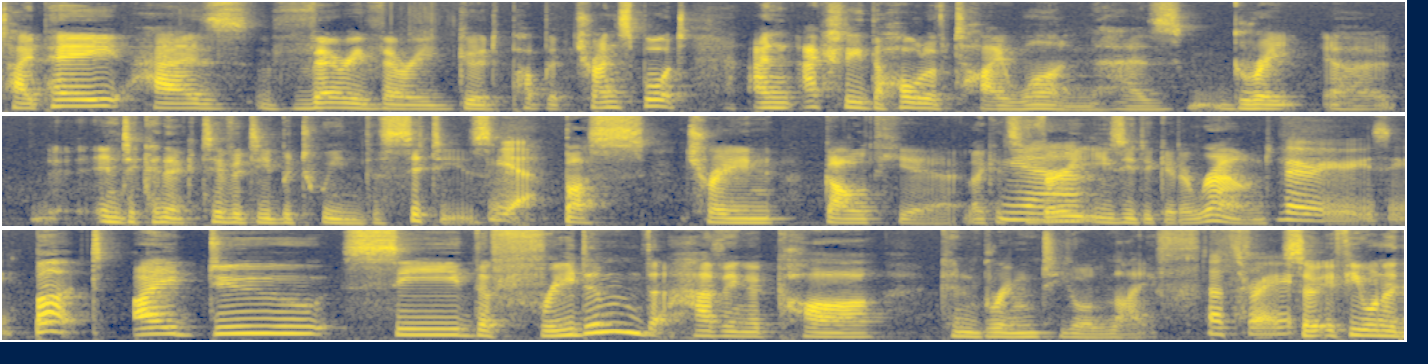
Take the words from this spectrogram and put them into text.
Taipei has very, very good public transport, and actually, the whole of Taiwan has great uh, interconnectivity between the cities. Yeah. Bus, train, gaotie. Like, it's Yeah. very easy to get around. Very easy. But I do see the freedom that having a car can bring to your life. That's right. So if you want to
